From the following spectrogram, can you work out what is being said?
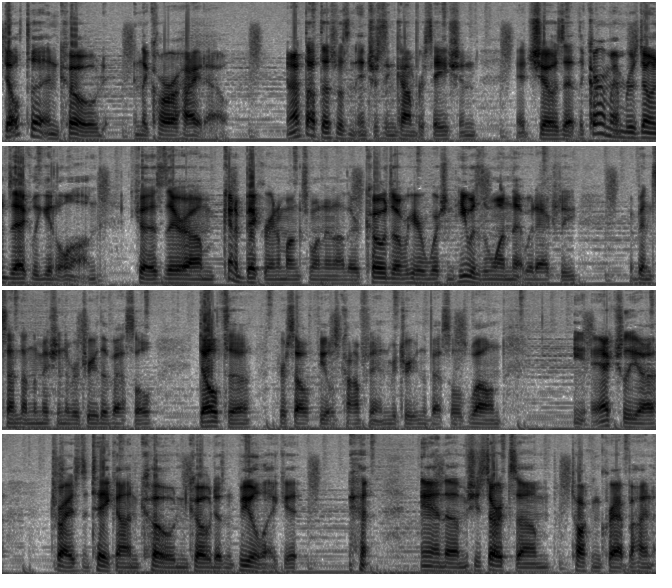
Delta and Code in the Kara hideout. And I thought this was an interesting conversation. It shows that the Kara members don't exactly get along because they're um, kind of bickering amongst one another. Code's over here wishing he was the one that would actually have been sent on the mission to retrieve the vessel. Delta herself feels confident in retrieving the vessel as well, and he actually uh, tries to take on Code, and Code doesn't feel like it. and um, she starts um, talking crap behind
